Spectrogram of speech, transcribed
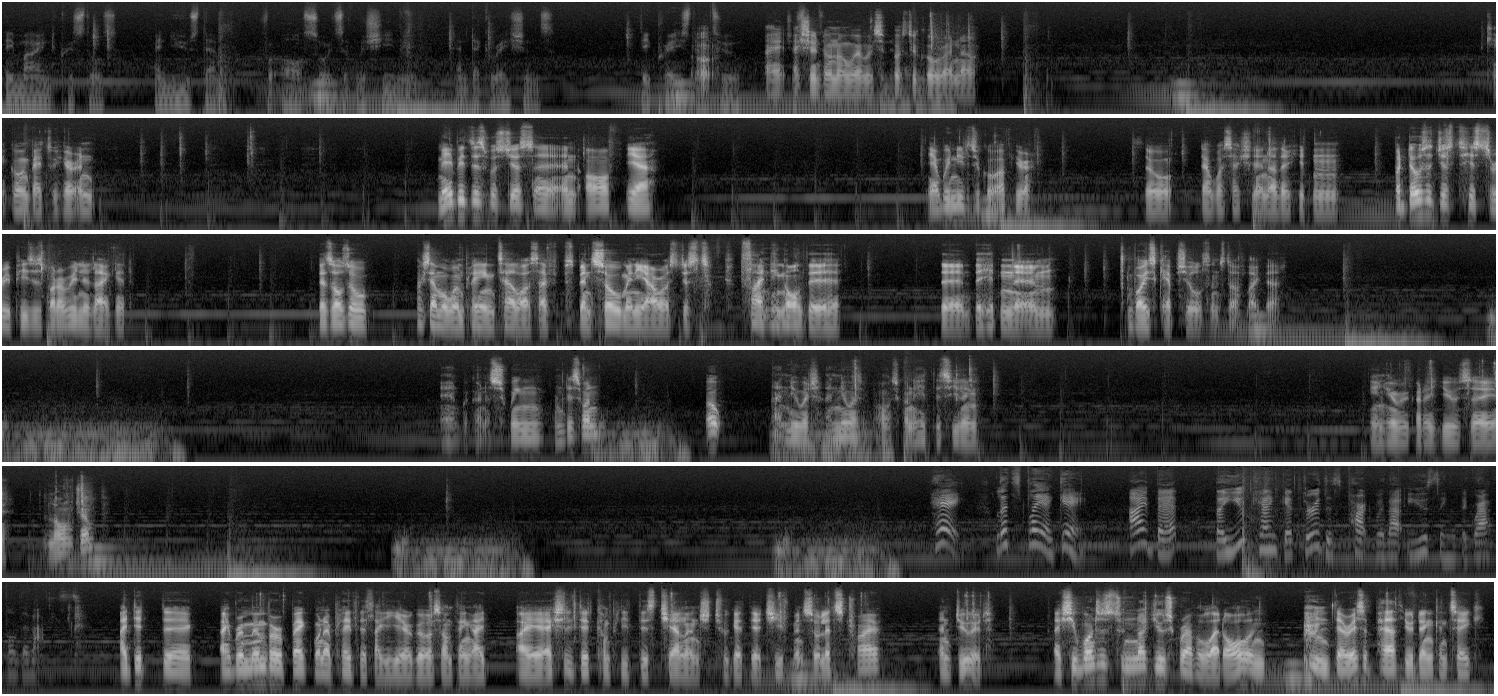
they mined crystals and used them for all sorts of machinery and decorations. They praised them Oh. too. I Just actually don't know where we're supposed to go right now. Going back to here and maybe this was just a, an off. Yeah. Yeah, we needed to go up here. So that was actually another hidden. But those are just history pieces, but I really like it. There's also, for example, when playing Talos, I've spent so many hours just finding all the the the hidden um, voice capsules and stuff like that. We're gonna swing from this one. Oh, I knew it. I knew I was gonna hit the ceiling. And here we gotta use a long jump. Hey, let's play a game. I bet that you can't get through this part without using the grapple device. I did. I remember back when I played this like a year ago or something. I I actually did complete this challenge to get the achievement. So let's try and do it. Like she wants us to not use grapple at all, and there is a path you then can take.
